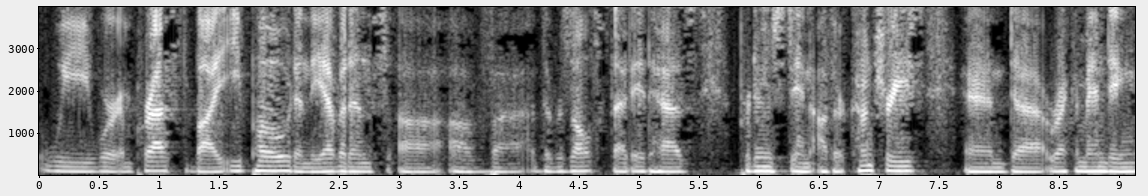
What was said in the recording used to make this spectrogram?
we were impressed by EPODE and the evidence uh, of uh, the results that it has produced in other countries and uh, recommending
